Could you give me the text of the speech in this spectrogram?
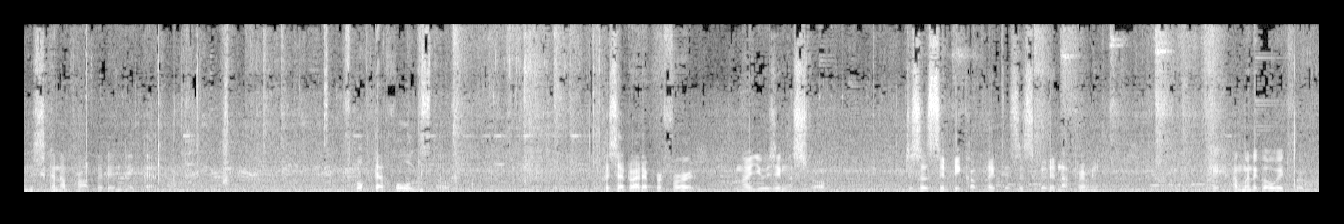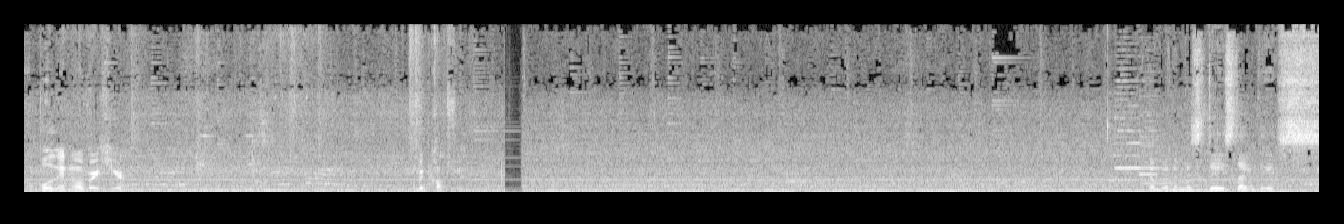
I'm just gonna pop it in like that. Hope that holds though. Because I'd rather prefer not using a straw. Just a sippy cup like this is good enough for me. Okay, I'm gonna go wait for Bulin over here. With coffee. I'm gonna miss days like this.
